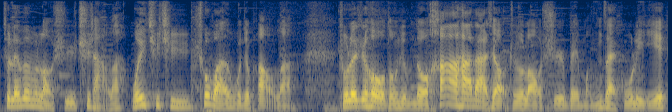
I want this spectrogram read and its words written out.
就来问问老师吃啥了。我也去吃，说完我就跑了。出来之后，同学们都哈哈大笑，只有老师被蒙在鼓里。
